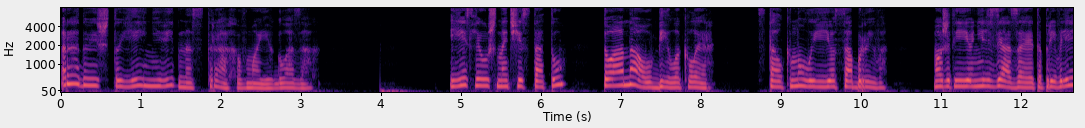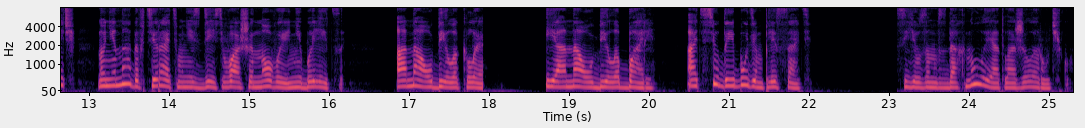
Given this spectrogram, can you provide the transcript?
радуясь, что ей не видно страха в моих глазах. Если уж на чистоту, то она убила Клэр, столкнула ее с обрыва. Может, ее нельзя за это привлечь, но не надо втирать мне здесь ваши новые небылицы. Она убила Клэр. И она убила Барри. Отсюда и будем плясать. Сьюзан вздохнула и отложила ручку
